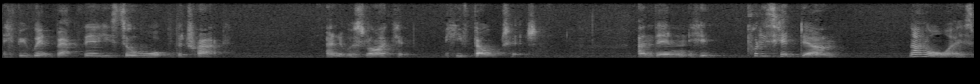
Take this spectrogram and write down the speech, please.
if he went back there, he still walked the track. And it was like it, he felt it. And then he'd put his head down, not always,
